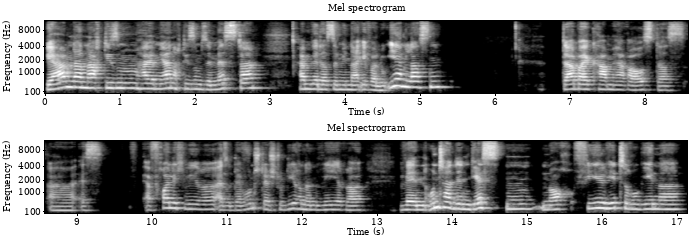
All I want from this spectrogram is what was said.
Wir haben dann nach diesem halben Jahr, nach diesem Semester, haben wir das Seminar evaluieren lassen. Dabei kam heraus, dass äh, es erfreulich wäre, also der Wunsch der Studierenden wäre, wenn unter den Gästen noch viel heterogenere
